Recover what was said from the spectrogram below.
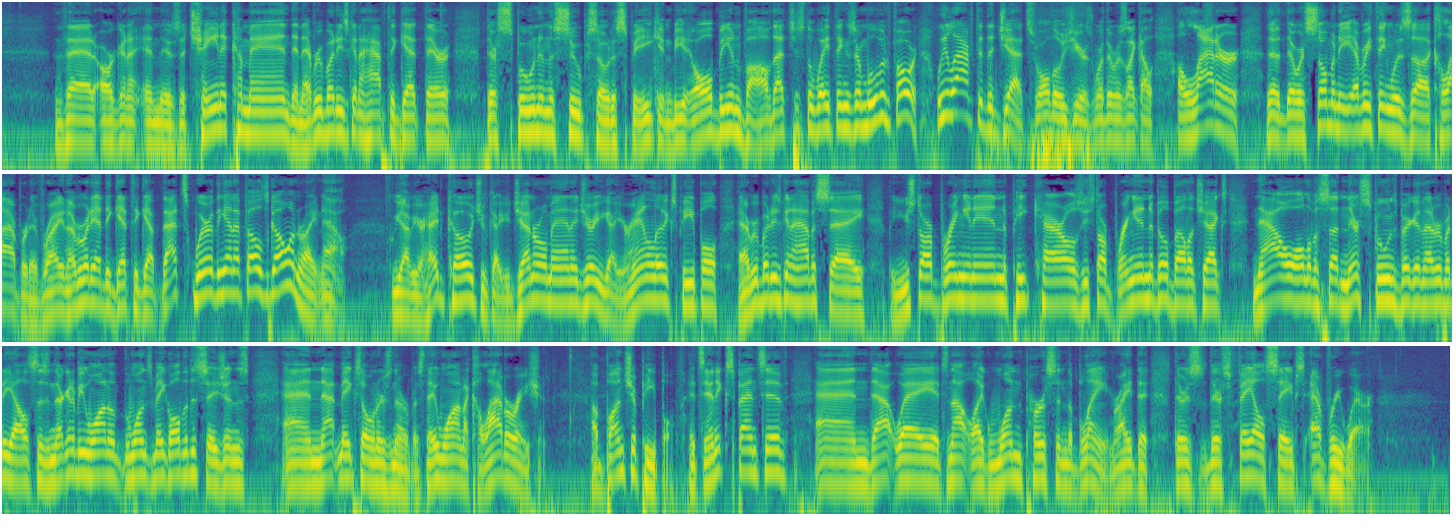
that are gonna and there's a chain of command and everybody's gonna have to get their their spoon in the soup, so to speak, and be all be involved. That's just the way things are moving forward. We laughed at the Jets all those years where there was like a, a ladder. There, there was so many. Everything was uh, collaborative, right? Everybody had to get together. That's where the NFL's going right now. You have your head coach, you've got your general manager, you got your analytics people. Everybody's going to have a say. But you start bringing in the Pete Carrolls, you start bringing in the Bill Belichick's. Now all of a sudden their spoon's bigger than everybody else's, and they're going to be one of the ones make all the decisions, and that makes owners nervous. They want a collaboration. A bunch of people. It's inexpensive, and that way it's not like one person to blame, right? That there's there's fail safes everywhere.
